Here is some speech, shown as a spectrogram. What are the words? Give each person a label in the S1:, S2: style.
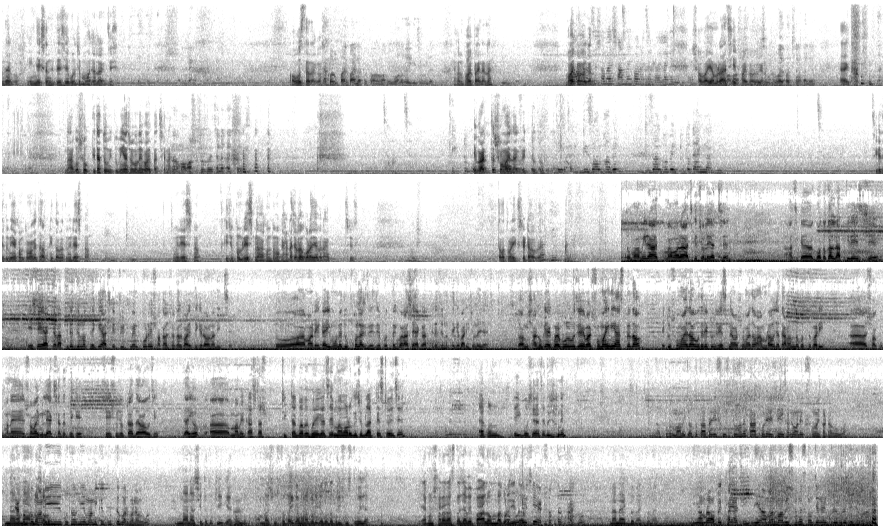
S1: দেখো ইঞ্জেকশন দিতে এসে বলছে মজা লাগছে। অবস্থা দেখো।
S2: এখন ভয় পায় না তো তোমার মামি বড় হয়ে গেছে বলে।
S1: এখন ভয় পায় না না? ভয় পাবে কেন?
S3: সবাই সামনে করেছে ভয় লাগে না
S1: সবাই আমরা আছি ভয় পাবে কেন?
S2: ভয় পাচ্ছে না তাহলে।
S1: একদম। না গো শক্তিটা তুমি তুমি আছো বলে ভয় পাচ্ছে না।
S2: না মামা শ্বশুর রয়েছে না কাছে?
S1: এবার তো সময় লাগবে একটু তো।
S4: ডিজলভ হবে ডিজলভ হবে একটু তো টাইম লাগবে।
S1: ঠিক আছে তুমি এখন তোমাকে চাপ নিতে হবে তুমি রেস্ট নাও। তুমি রেস্ট নাও। কিছুক্ষণ রেস্ট নাও এখন তোমাকে হাঁটাচলাও করা যাবে না। তারপর তোমার এক্সরেটা হবে? তো মামিরা মামারা আজকে চলে যাচ্ছে। আজকে গতকাল রাত্রিরে এসছে। এসে একটা রাত্রিরের জন্য থেকে আজকে ট্রিটমেন্ট করে সকাল সকাল বাড়ির দিকে রওনা দিচ্ছে। তো আমার এটাই মনে দুঃখ লাগছে যে প্রত্যেকবার আসে এক রাত্রিরের জন্য থেকে বাড়ি চলে যায়। তো আমি শানুকে একবার বলব যে, এবার সময় নিয়ে আসতে দাও। একটু সময় দাও, ওদের একটু রেস্ট নেওয়ার সময় দাও। আমরাও যাতে আনন্দ করতে পারি। মানে সবাই মিলে একসাথে থেকে সেই সুযোগটা দেওয়া উচিত। যাই হোক মামির কাজটা ঠিকঠাকভাবে হয়ে গেছে। মামারও কিছু ব্লাড টেস্ট হয়েছে। এখন এই বসে আছে দুজনে।
S5: তোমার মামি যত তাড়াতাড়ি সুস্থ হবে তারপরে এসে এখানে অনেক সময় কাটাবো বাবা।
S1: না না
S5: এখন তো
S1: আমরা
S5: মামি
S1: সবাই-
S5: কোথাও নিয়ে মামিকে ঘুরতে পারবে না বাবা।
S1: না না সেটা তো ঠিক। এখন আমরা সুস্থতাই কামনা করি যত তাড়াতাড়ি সুস্থ হয়ে যাক। এখন সারা রাস্তা যাবে পা লম্বা করে যেতে
S5: তখন
S1: হবে।
S5: এসে এক সপ্তাহ থাকব।
S1: না না একদম একদম একদম।
S5: নিয়ে
S1: আমরা অপেক্ষায় আছি।
S5: নিয়ে আমার মামির সঙ্গে সব জায়গায় ঘুরে ঘুরে দেখে বেড়াবো।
